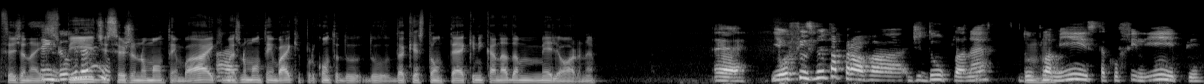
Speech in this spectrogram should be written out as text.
Seja na speed, seja no mountain bike, É. mas no mountain bike, por conta do, do- da questão técnica, nada melhor, né? É. E eu fiz muita prova de dupla, né? Dupla Uhum. mista com o Felipe.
